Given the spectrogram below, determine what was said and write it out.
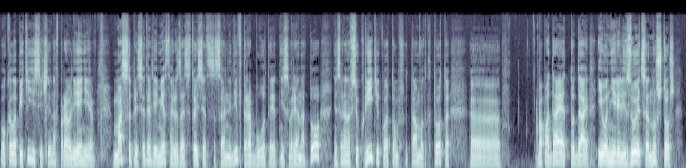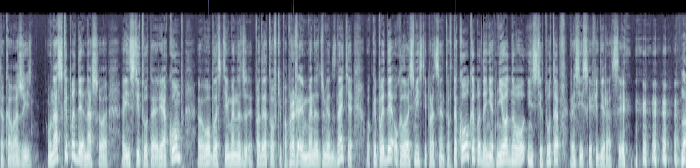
около 50 членов правления, масса председателей местной организации. То есть этот социальный лифт работает, несмотря на то, несмотря на всю критику о том, что там вот кто-то э, попадает туда, и он не реализуется, ну что ж, такова жизнь. У нас КПД нашего института Реакомп в области менедж... подготовки по программе менеджмент, знаете, КПД около 80%. Такого КПД нет ни у одного института Российской Федерации. Ну,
